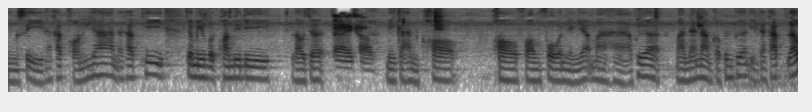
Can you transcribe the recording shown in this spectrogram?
1414 นะครับ ขออนุญาตนะครับ ที่จะมีบทความดีๆ เราจะได้ครับมีการคอคอฟอร์มโฟนอย่างเงี้ยมาหาเพื่อมาแนะนำกับเพื่อน ๆ อีกนะครับ แล้ว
